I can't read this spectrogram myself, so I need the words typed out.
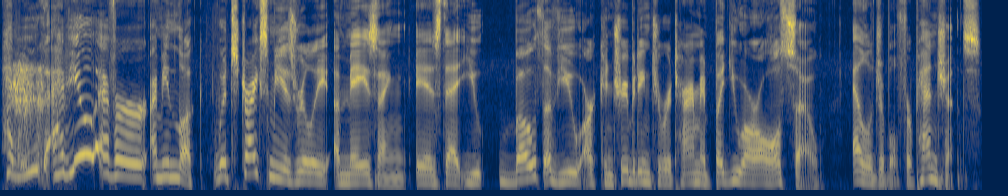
have you have you ever? I mean, look, what strikes me as really amazing is that you both of you are contributing to retirement, but you are also eligible for pensions.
